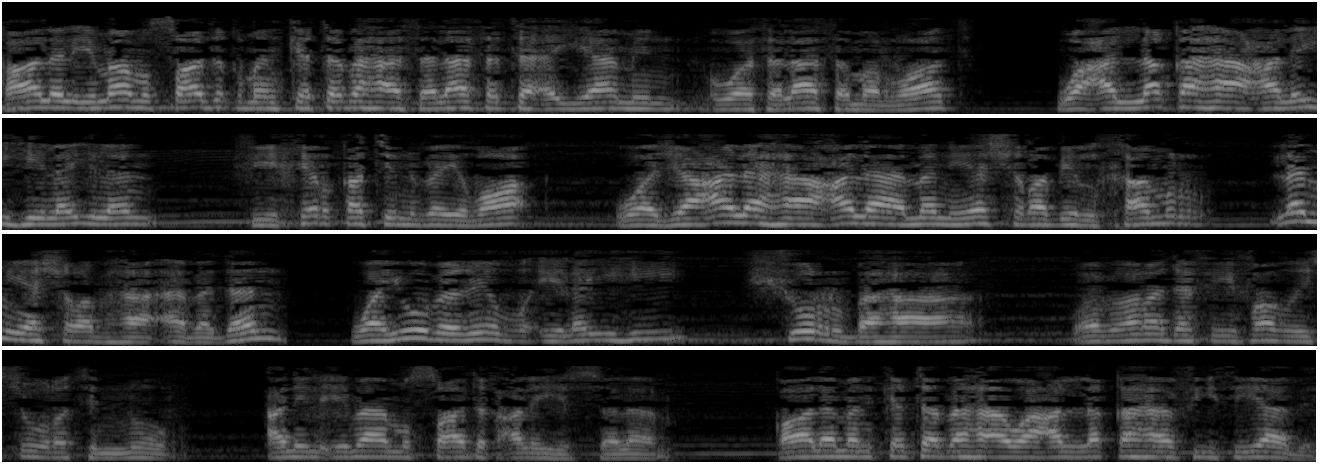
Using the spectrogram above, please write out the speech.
قال الإمام الصادق من كتبها ثلاثة أيام وثلاث مرات وعلقها عليه ليلا في خرقة بيضاء وجعلها على من يشرب الخمر لم يشربها أبدا ويبغض إليه شربها. وورد في فضل سورة النور عن الإمام الصادق عليه السلام قال من كتبها وعلقها في ثيابه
